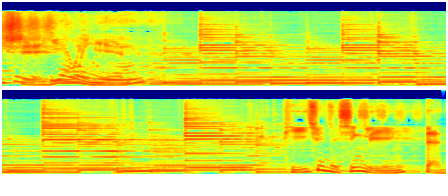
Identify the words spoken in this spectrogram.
使夜未眠，疲倦的心灵等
